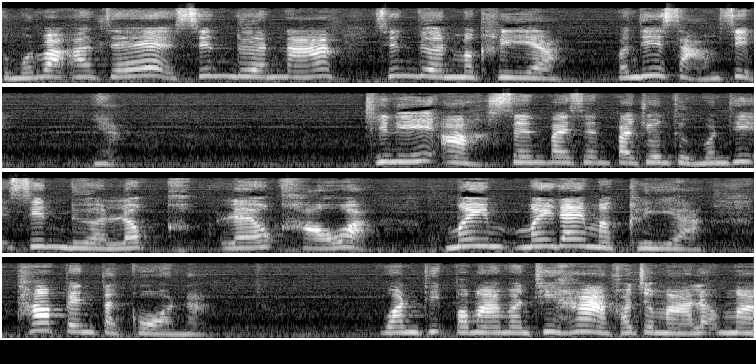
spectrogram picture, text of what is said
สมมติว่าอาเจ๊สิ้นเดือนนะ สิ้นเดือนมาเคลียร์วันที่ 30เนี่ย ทีนี้อะเซ็นไปเซ็นไปจนถึงวันที่สิ้นเดือนแล้วแล้วเขาอะไม่ไม่ได้มาเคลียร์ถ้าเป็นแต่ก่อนอะวันที่ประมาณวันที่ห้าเขาจะมาแล้วมา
